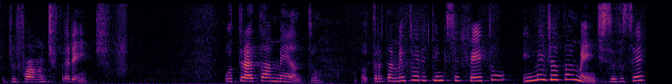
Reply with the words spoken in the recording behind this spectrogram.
de forma diferente. O tratamento o tratamento ele tem que ser feito imediatamente. Se você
